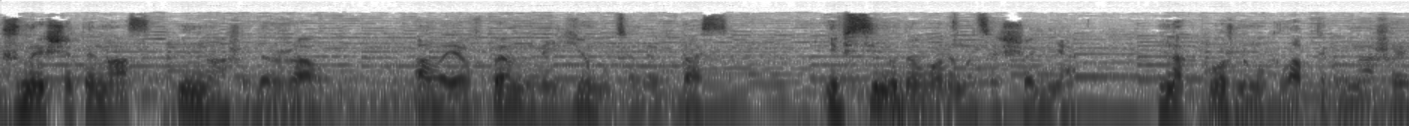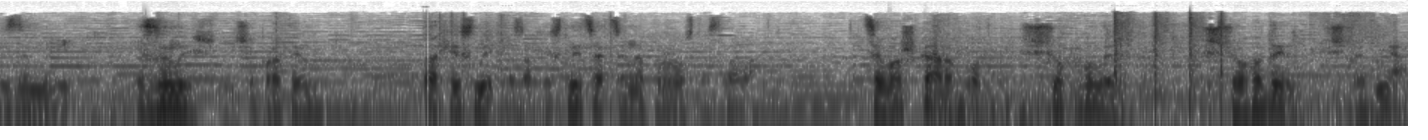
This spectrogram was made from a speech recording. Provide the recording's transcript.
знищити нас і нашу державу. Але я впевнений, йому це не вдасться. І всі ми доводимо це щодня на кожному клаптику нашої землі, знищуючи противника. Захисник та захисниця це не просто слова. Це важка робота щохвилини, щогодини, щодня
